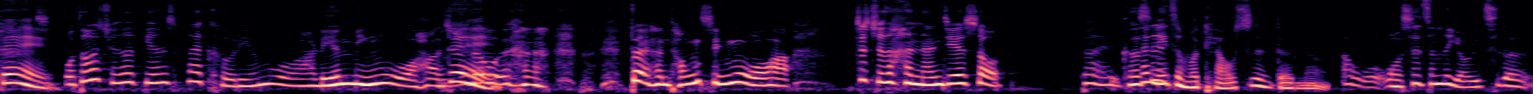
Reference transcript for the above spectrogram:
对我都会觉得别人是不是在可怜我啊，怜悯我啊，对觉得我 对，很同情我啊，就觉得很难接受。对，可是你怎么调试的呢？啊，我我是真的有一次的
